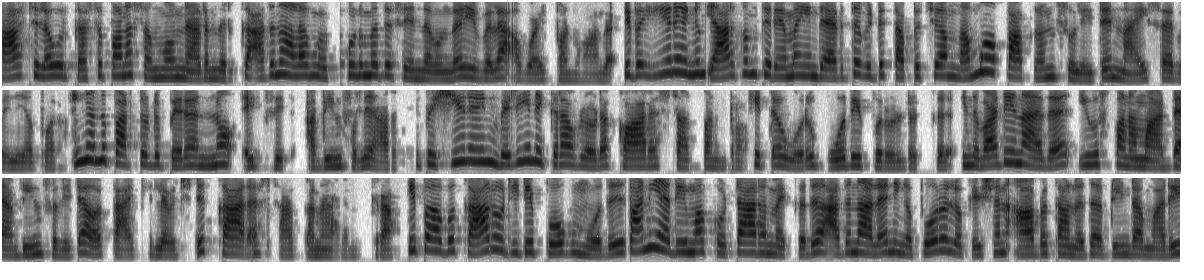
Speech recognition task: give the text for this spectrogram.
பாஸ்ட்ல ஒரு கசப்பான சம்பவம் நடந்திருக்கு. அதனால அவங்க குடும்பத்தை சேர்ந்தவங்க இவளை அவாய்ட் பண்ணுவாங்க. இப்ப ஹீரோயினும் யாருக்கும் தெரியாம இந்த இடத்த விட்டு தப்பிச்சு அவங்க அம்மா பார்க்கணும்னு சொல்லிட்டு நைஸா வெளியே போறான். இங்க அந்த படத்தோட பேரு நோ எக்ஸிட் அப்படின்னு சொல்லி ஆரம்பி இப்ப ஹீரோயின் வெளியே நிக்கிற அவளோட காரை ஸ்டார்ட் பண்றான். கிட்ட ஒரு போதைப் பொருள் இருக்கு. இந்த வாட்டி நான் அதை யூஸ் பண்ண மாட்டேன் அப்படின்னு சொல்லிட்டு அவ பாக்கெட்ல வச்சுட்டு காரை ஸ்டார்ட் பண்ண ஆரம்பிக்கிறான். இப்ப அவ கார் ஓட்டிட்டே போகும்போது பனி அதிகமாக கொட்ட ஆரம்பிக்குது. அதனால நீங்கள் போகிற லொக்கேஷன் ஆபத்தானது அப்படின்ற மாதிரி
